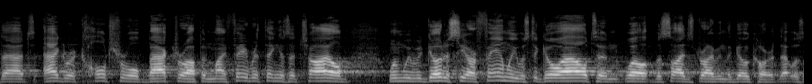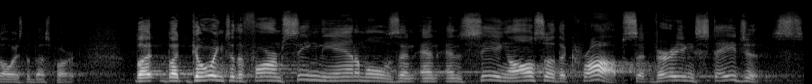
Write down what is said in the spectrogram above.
that agricultural backdrop. And my favorite thing as a child, when we would go to see our family, was to go out and, well, besides driving the go kart, that was always the best part. But, but going to the farm, seeing the animals, and, and, and seeing also the crops at varying stages.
